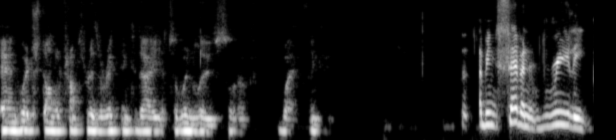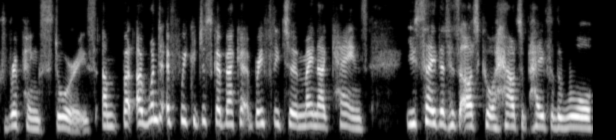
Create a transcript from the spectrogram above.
and which Donald Trump's resurrecting today. It's a win lose sort of way of thinking. I mean, seven really gripping stories. Um, but I wonder if we could just go back uh, briefly to Maynard Keynes. You say that his article, How to Pay for the War,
